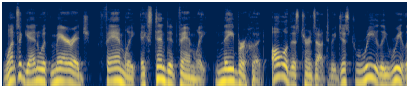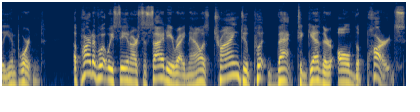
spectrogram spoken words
once again with marriage, family, extended family, neighborhood. All of this turns out to be just really, really important. A part of what we see in our society right now is trying to put back together all the parts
